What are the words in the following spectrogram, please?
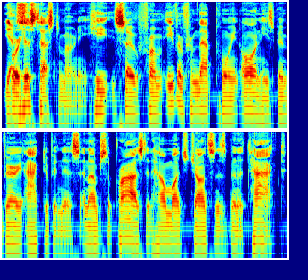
yes. for his testimony. He so from even from that point on, he's been very active in this, and I'm surprised at how much Johnson has been attacked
